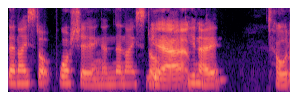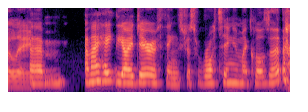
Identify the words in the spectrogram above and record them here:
then i stop washing and then i stop yeah you know totally um and i hate the idea of things just rotting in my closet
